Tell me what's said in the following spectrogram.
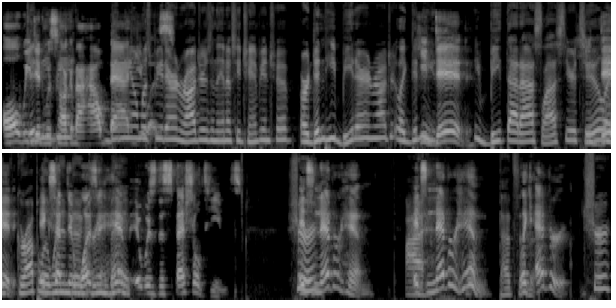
all we Didn't did he was talk about how bad he almost was beat Aaron Rodgers in the NFC Championship? Or didn't he beat Aaron Rodgers? Like didn't he, he? did He beat that ass last year he too. did Like Garoppolo except went into it wasn't Green him Bay. it was the special teams Sure, it's never him I- it's never him that's like ever sure.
